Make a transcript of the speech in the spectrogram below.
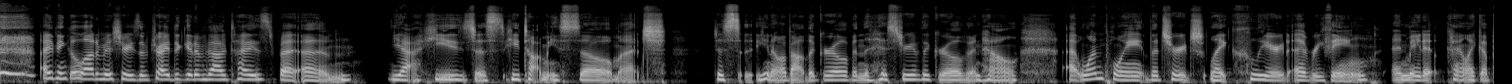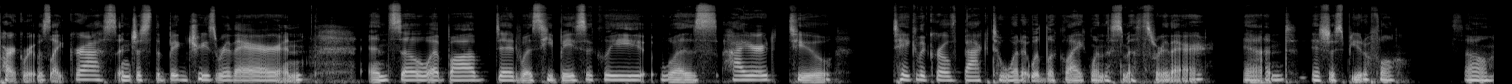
I think a lot of missionaries have tried to get him baptized, but um yeah, he's just he taught me so much just you know about the grove and the history of the grove and how at one point the church like cleared everything and made it kind of like a park where it was like grass and just the big trees were there and and so what Bob did was he basically was hired to take the grove back to what it would look like when the Smiths were there. And it's just beautiful. So,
